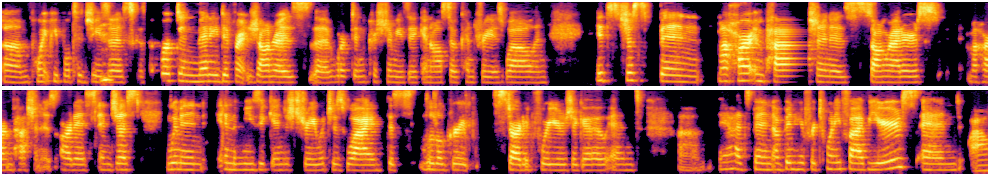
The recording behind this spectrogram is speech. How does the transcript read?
um, point people to Jesus. Because I've worked in many different genres. I've uh, worked in Christian music and also country as well, and it's just been my heart and passion is songwriters my heart and passion is artists and just women in the music industry, which is why this little group started four years ago. And um, yeah, it's been I've been here for 25 years, and wow,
